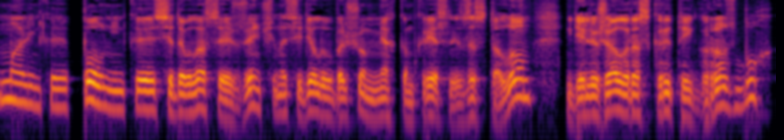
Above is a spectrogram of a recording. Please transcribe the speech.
Маленькая, полненькая, седовласая женщина сидела в большом мягком кресле за столом, где лежал раскрытый грозбух,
